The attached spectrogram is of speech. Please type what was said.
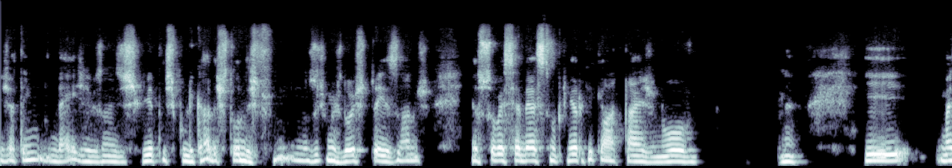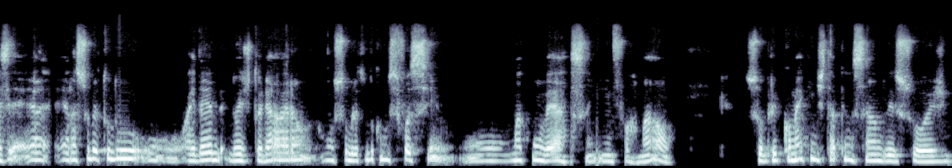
já tem 10 revisões escritas, publicadas todas nos últimos dois, três anos. E a sua vai ser a décima primeira, o que, que ela traz de novo? Né? E, mas era, era, sobretudo, a ideia do editorial era, um, sobretudo, como se fosse uma conversa informal sobre como é que a gente está pensando isso hoje.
